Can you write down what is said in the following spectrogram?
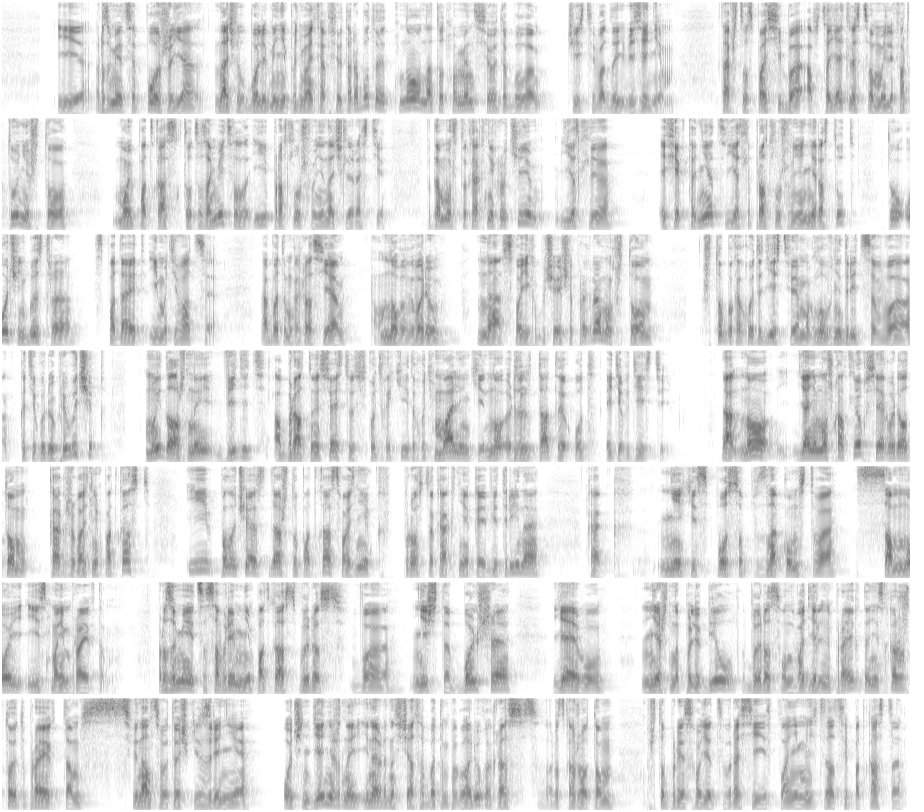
И, разумеется, позже я начал более-менее понимать, как все это работает, но на тот момент все это было чистой воды везением. Так что спасибо обстоятельствам или фортуне, что мой подкаст кто-то заметил и прослушивания начали расти. Потому что, как ни крути, если эффекта нет, если прослушивания не растут, то очень быстро спадает и мотивация. Об этом как раз я много говорю на своих обучающих программах, что чтобы какое-то действие могло внедриться в категорию привычек, мы должны видеть обратную связь, то есть хоть какие-то, хоть маленькие, но результаты от этих действий. Да, но я немножко отвлекся, я говорил о том, как же возник подкаст, и получается, да, что подкаст возник просто как некая витрина, как некий способ знакомства со мной и с моим проектом. Разумеется, со временем подкаст вырос в нечто большее. Я его нежно полюбил, вырос он в отдельный проект. Да не скажу, что это проект там с финансовой точки зрения очень денежный, и, наверное, сейчас об этом поговорю, как раз расскажу о том, что происходит в России в плане монетизации подкаста.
